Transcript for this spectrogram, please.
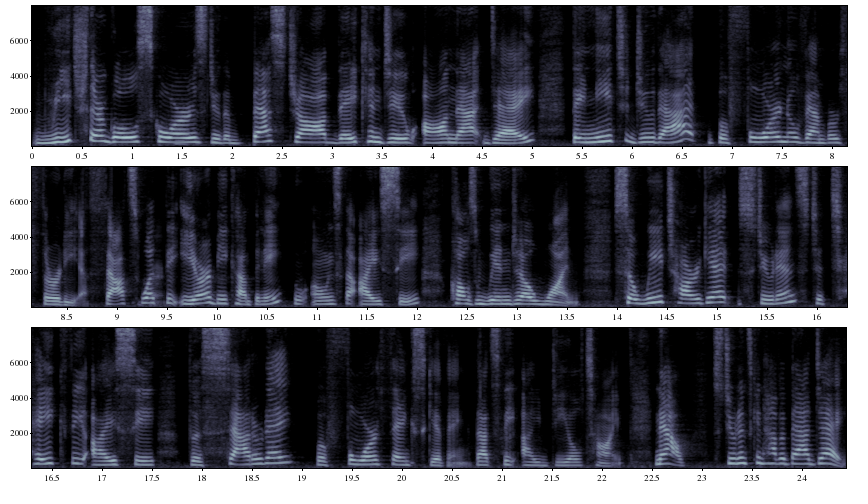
Reach their goal scores, do the best job they can do on that day. They need to do that before November 30th. That's what okay. the ERB company, who owns the ISEE, calls window one. So we target students to take the ISEE the Saturday before Thanksgiving. That's the ideal time. Now, students can have a bad day.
